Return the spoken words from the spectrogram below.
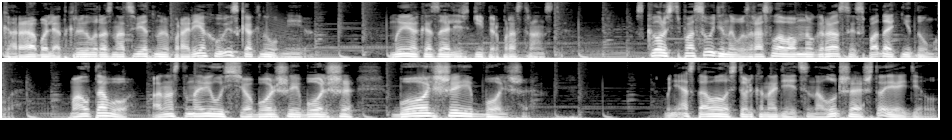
Корабль открыл разноцветную прореху и скакнул в нее. Мы оказались в гиперпространстве. Скорость посудины возросла во много раз и спадать не думала. Мало того, она становилась все больше и больше, больше и больше. Мне оставалось только надеяться на лучшее, что я и делал,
